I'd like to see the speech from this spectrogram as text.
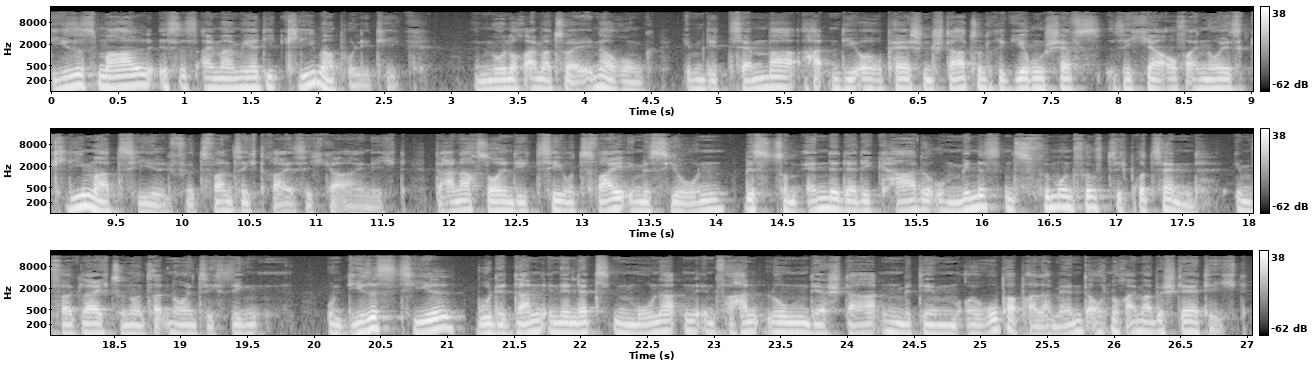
Dieses Mal ist es einmal mehr die Klimapolitik. Nur noch einmal zur Erinnerung. Im Dezember hatten die europäischen Staats- und Regierungschefs sich ja auf ein neues Klimaziel für 2030 geeinigt. Danach sollen die CO2-Emissionen bis zum Ende der Dekade um mindestens 55 Prozent im Vergleich zu 1990 sinken. Und dieses Ziel wurde dann in den letzten Monaten in Verhandlungen der Staaten mit dem Europaparlament auch noch einmal bestätigt.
